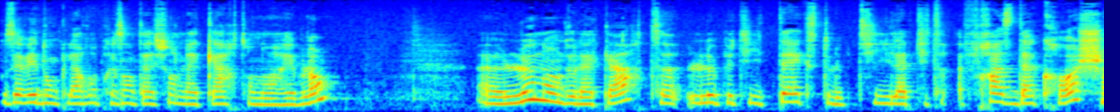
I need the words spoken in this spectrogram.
Vous avez donc la représentation de la carte en noir et blanc. Euh, le nom de la carte, le petit texte, le petit, la petite phrase d'accroche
